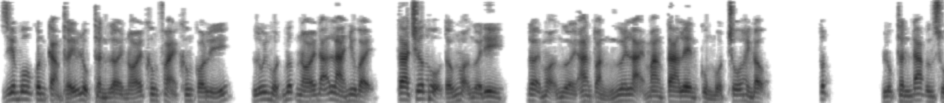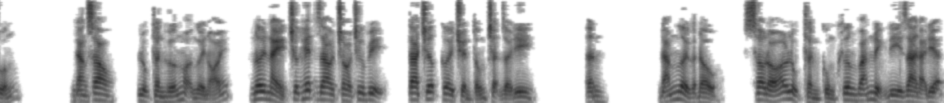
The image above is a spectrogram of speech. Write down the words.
Diêm vô quân cảm thấy lục thần lời nói không phải không có lý lui một bước nói đã là như vậy, ta trước hộ tống mọi người đi, đợi mọi người an toàn ngươi lại mang ta lên cùng một chỗ hành động. Tốt. lục thần đáp ứng xuống. Đằng sau, lục thần hướng mọi người nói, nơi này trước hết giao cho chư vị, ta trước cơi truyền tống trận rời đi. Ân. Đám người gật đầu, sau đó lục thần cùng khương vãn định đi ra đại điện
